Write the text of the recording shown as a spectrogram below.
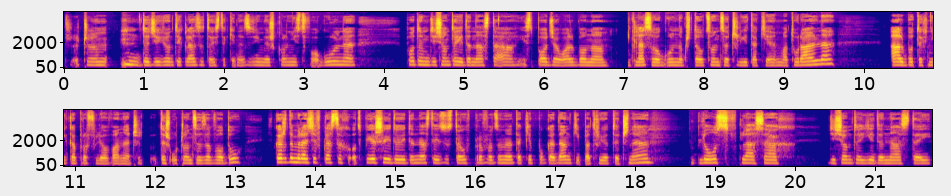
przy czym do 9 klasy to jest takie, nazwijmy, szkolnictwo ogólne. Potem 10-11 jest podział albo na klasy ogólnokształcące, czyli takie maturalne, albo technika profilowana, czyli też uczące zawodu. W każdym razie w klasach od pierwszej do jedenastej zostały wprowadzone takie pogadanki patriotyczne, plus w klasach dziesiątej, jedenastej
